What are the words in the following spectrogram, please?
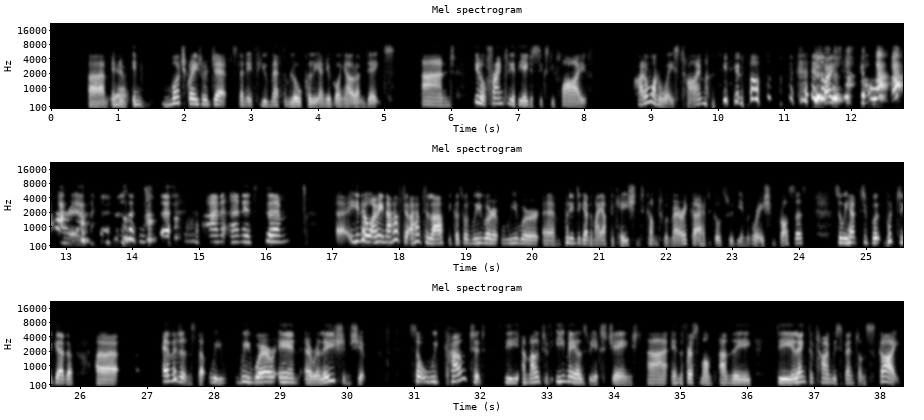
um, in, yeah. in much greater depth than if you met them locally and you're going out on dates. And, you know, frankly, at the age of 65, I don't want to waste time, you know. it's like go for it, and and it's um, uh, you know, I mean, I have to I have to laugh because when we were we were um, putting together my application to come to America, I had to go through the immigration process, so we had to put put together uh, evidence that we we were in a relationship. So we counted the amount of emails we exchanged uh, in the first month and the the length of time we spent on Skype.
